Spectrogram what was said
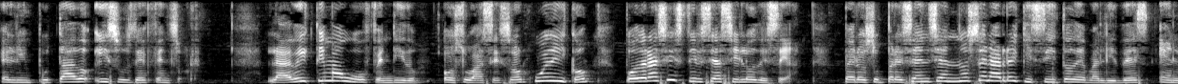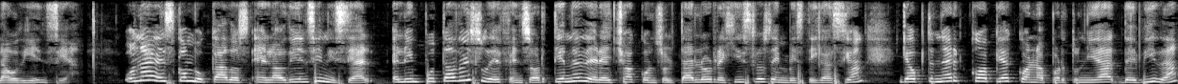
el imputado y su defensor. La víctima u ofendido o su asesor jurídico podrá asistir si así lo desea, pero su presencia no será requisito de validez en la audiencia. Una vez convocados en la audiencia inicial, el imputado y su defensor tienen derecho a consultar los registros de investigación y a obtener copia con la oportunidad debida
